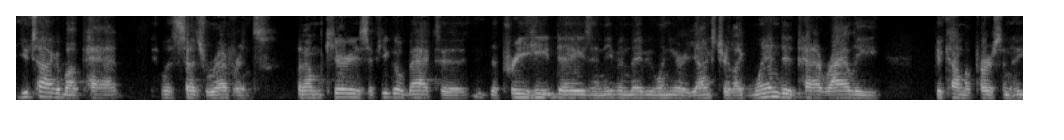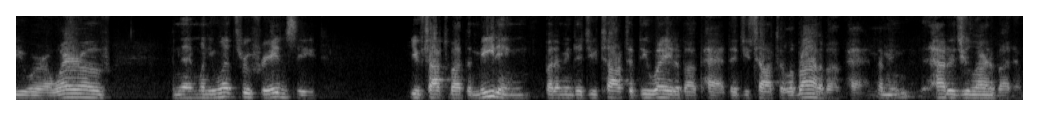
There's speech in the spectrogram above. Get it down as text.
you talk about Pat with such reverence, but I'm curious if you go back to the pre-heat days and even maybe when you were a youngster, like when did Pat Riley become a person who you were aware of? And then when you went through free agency, you've talked about the meeting, but I mean, did you talk to D Wade about Pat? Did you talk to LeBron about Pat? I mean, how did you learn about him?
